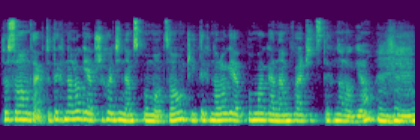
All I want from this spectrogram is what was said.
to są tak, to technologia przychodzi nam z pomocą, czyli technologia pomaga nam walczyć z technologią. Mhm.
